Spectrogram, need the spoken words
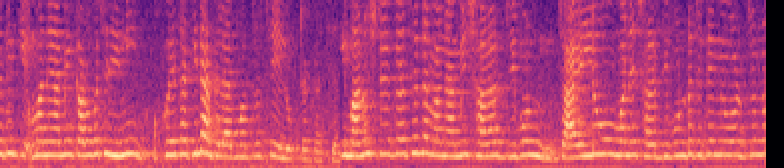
যদি মানে আমি কারোর কাছে ঋণী হয়ে থাকি না, তাহলে একমাত্র হচ্ছে এই লোকটার কাছে। এই মানুষটার কাছে না মানে আমি সারা জীবন চাইলেও মানে সারা জীবনটা যদি আমি ওর জন্য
